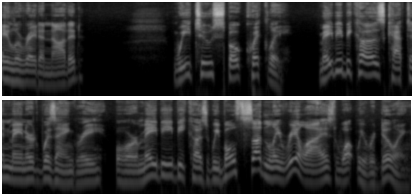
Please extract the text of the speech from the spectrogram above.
Ailoreda nodded. We two spoke quickly. Maybe because Captain Maynard was angry, or maybe because we both suddenly realized what we were doing.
